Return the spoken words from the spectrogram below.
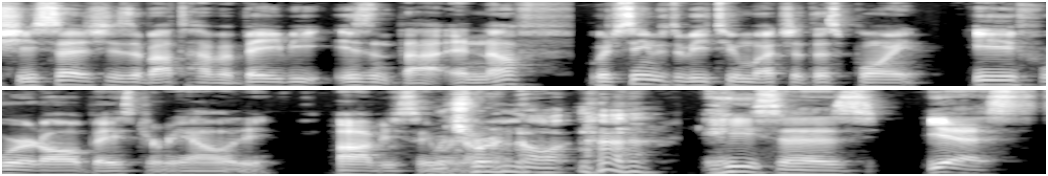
She says she's about to have a baby. Isn't that enough? Which seems to be too much at this point, if we're at all based in reality. Obviously, which we're we're not. not He says, Yes,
